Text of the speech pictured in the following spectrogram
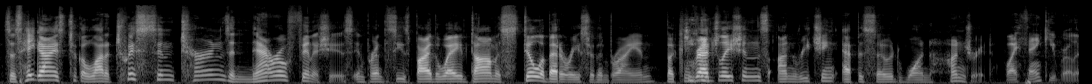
It says, Hey guys, took a lot of twists and turns and narrow finishes. In parentheses, by the way, Dom is still a better racer than Brian, but congratulations on reaching episode 100. Why, thank you, brother.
